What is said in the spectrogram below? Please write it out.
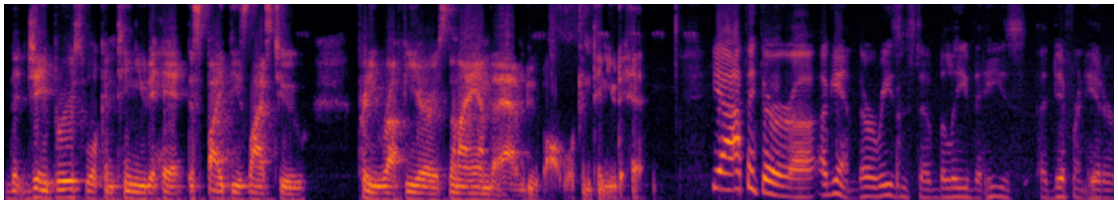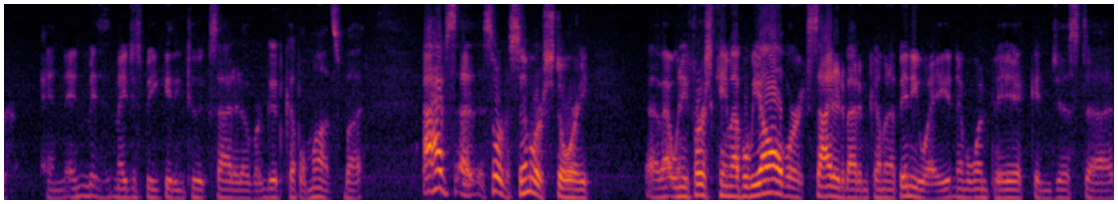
that Jay Bruce will continue to hit despite these last two pretty rough years than I am that Adam Duvall will continue to hit. Yeah, I think there are uh, again there are reasons to believe that he's a different hitter, and it may just be getting too excited over a good couple months. But I have a, sort of a similar story about when he first came up. We all were excited about him coming up anyway, number one pick, and just uh,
